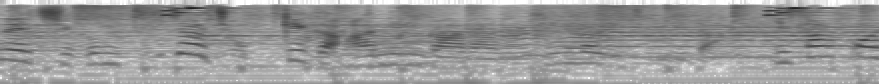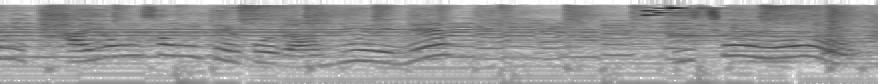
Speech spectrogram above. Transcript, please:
때문에 지금 투자의 적기가 아닌가라는 생각이 듭니다. 이 상권이 다 형성되고 난 후에는 늦어요.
